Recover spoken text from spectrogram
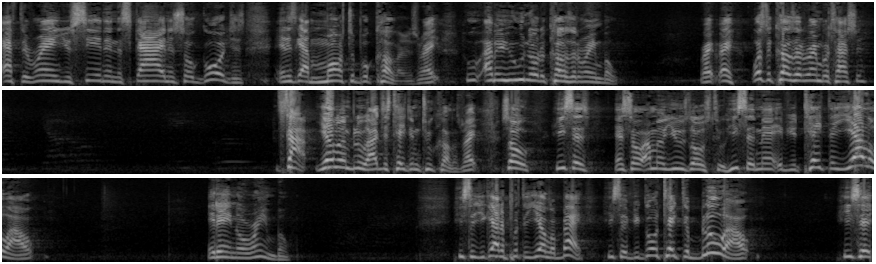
After rain, you see it in the sky, and it's so gorgeous, and it's got multiple colors, right? Who I mean, who know the colors of the rainbow? Right, right. What's the colors of the rainbow, Tasha? Stop. Yellow and blue. I just take them two colors, right? So he says, and so I'm going to use those two. He said, man, if you take the yellow out, it ain't no rainbow. He said, you got to put the yellow back. He said, if you go take the blue out, he said,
